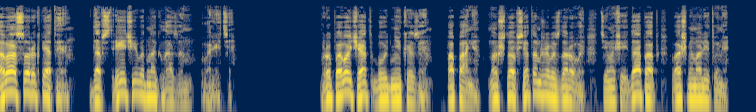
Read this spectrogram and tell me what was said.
Глава 45. До встречи в одноглазом валете. Групповой чат «Будни КЗ». Папаня. Ну что, все там живы-здоровы? Тимофей. Да, пап, вашими молитвами.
